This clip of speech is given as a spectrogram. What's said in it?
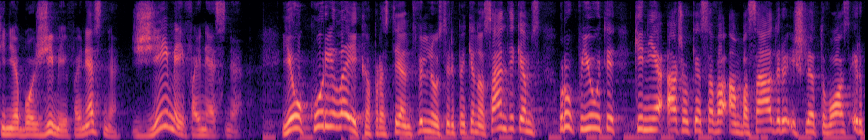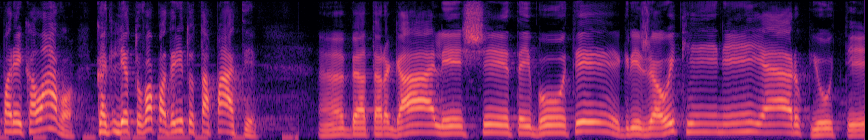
Kinija buvo žymiai fainesnė. Žymiai fainesnė. Jau kurį laiką prastėjant Vilniaus ir Pekino santykiams, rūpjūtį Kinija atšaukė savo ambasadorių iš Lietuvos ir pareikalavo, kad Lietuva padarytų tą patį. Bet ar gali šitai būti? Grįžau į Kiniją rūpjūtį.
